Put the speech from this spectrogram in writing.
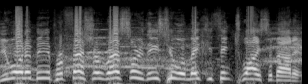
You want to be a professional wrestler? These two will make you think twice about it.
